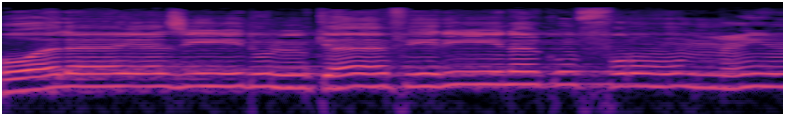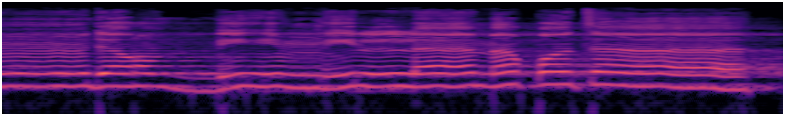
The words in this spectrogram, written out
ولا يزيد الكافرين كفرهم عند ربهم إلا مقتا.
